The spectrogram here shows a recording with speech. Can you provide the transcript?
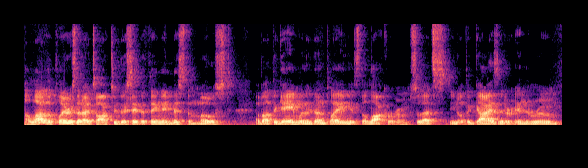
a lot of the players that I talk to, they say the thing they miss the most about the game when they're done playing is the locker room. So that's you know the guys that are in the room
